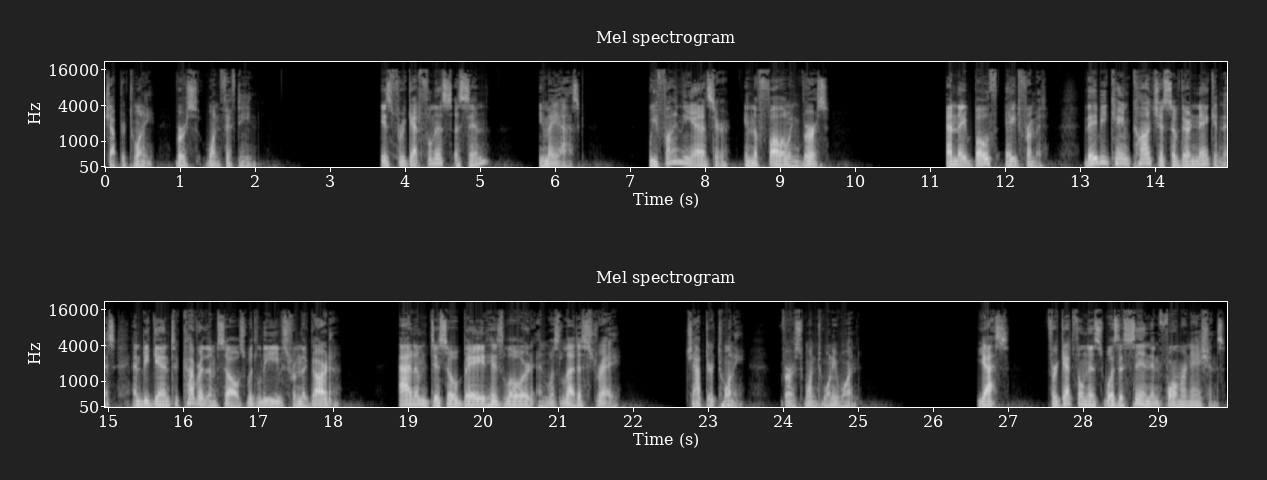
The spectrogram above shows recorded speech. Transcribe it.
Chapter 20, verse 115. Is forgetfulness a sin? You may ask. We find the answer in the following verse and they both ate from it. They became conscious of their nakedness and began to cover themselves with leaves from the garden. Adam disobeyed his Lord and was led astray. Chapter 20, verse 121. Yes, forgetfulness was a sin in former nations.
